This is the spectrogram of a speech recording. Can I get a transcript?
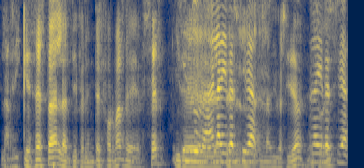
La riqueza está en las diferentes formas de ser. Y Sin de- duda, en la de- diversidad. En la diversidad. La es. diversidad.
